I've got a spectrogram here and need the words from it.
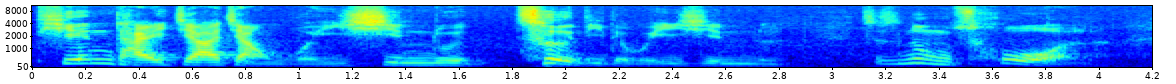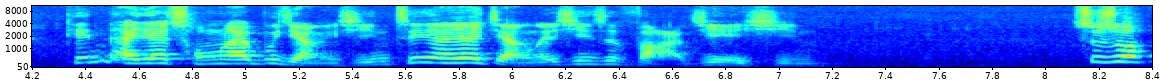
天台家讲唯心论，彻底的唯心论，这是弄错了。天台家从来不讲心，真台家讲的心是法界心，是说。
